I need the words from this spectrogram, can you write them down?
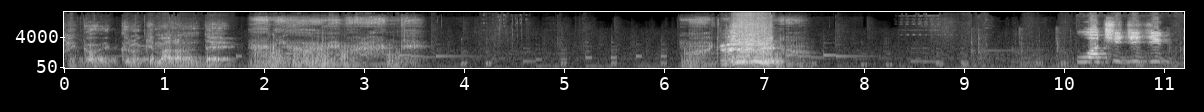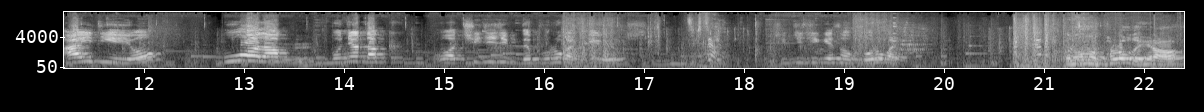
그러니까 왜 그렇게 말하는데? 우와 취지직 아이디예요? 우와 나 네. 뭐냐 나 그- 우와 취지직 내 보러 갈게요. 움직이자. 취지직에서 보러 갈. 그러면 팔로우도 해라.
